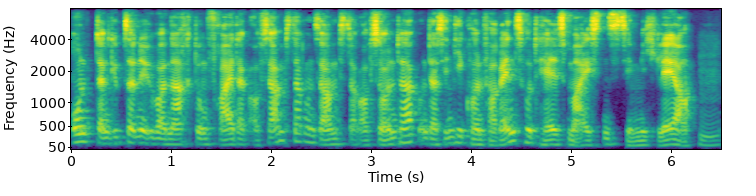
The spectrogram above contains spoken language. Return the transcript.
Und dann gibt es eine Übernachtung Freitag auf Samstag und Samstag auf Sonntag. Und da sind die Konferenzhotels meistens ziemlich leer. Mhm.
